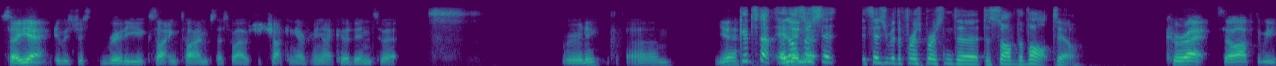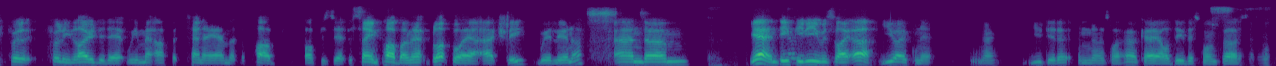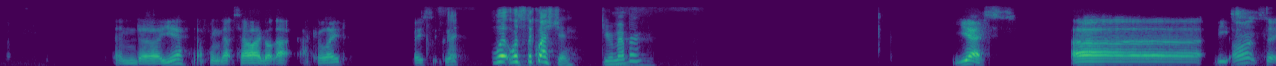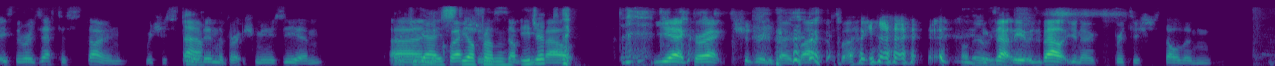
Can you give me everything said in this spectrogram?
so yeah, it was just really exciting times. That's why I was just chucking everything I could into it. Really, um, yeah, Good stuff. It And then also the- says it says you were the first person to, to solve the vault too. Correct. So after we fu- fully loaded it, we met up at 10 a.m. at the pub opposite, the same pub I met Block Boy at, actually, weirdly enough. And um, yeah, and DPD was like, "Ah, you open it," you know, you did it, and I was like, "Okay, I'll do this one first. And uh, yeah, I think that's how I got that accolade, basically. What, what's the question? Do you remember? Yes. Uh, the answer is the Rosetta Stone, which is stored Oh. in the British Museum. What did you guys steal from Egypt? about- yeah, correct. Should really go back, but Oh, there we go. exactly. It was about you know British stolen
